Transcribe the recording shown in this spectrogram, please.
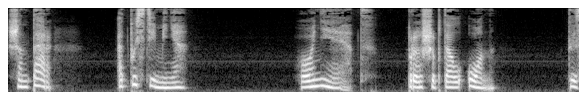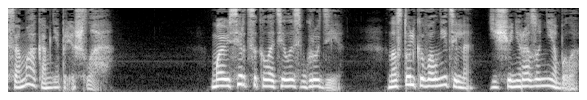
«Шантар!» Отпусти меня». «О нет», — прошептал он, — «ты сама ко мне пришла». Мое сердце колотилось в груди. Настолько волнительно еще ни разу не было.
